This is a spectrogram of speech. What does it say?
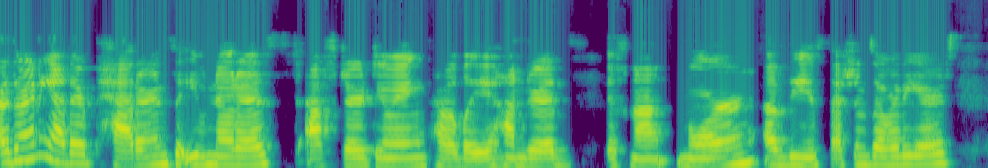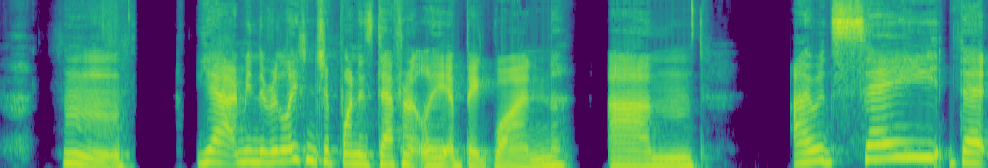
are there any other patterns that you've noticed after doing probably hundreds if not more of these sessions over the years? Hmm. Yeah i mean the relationship one is definitely a big one. Um i would say that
